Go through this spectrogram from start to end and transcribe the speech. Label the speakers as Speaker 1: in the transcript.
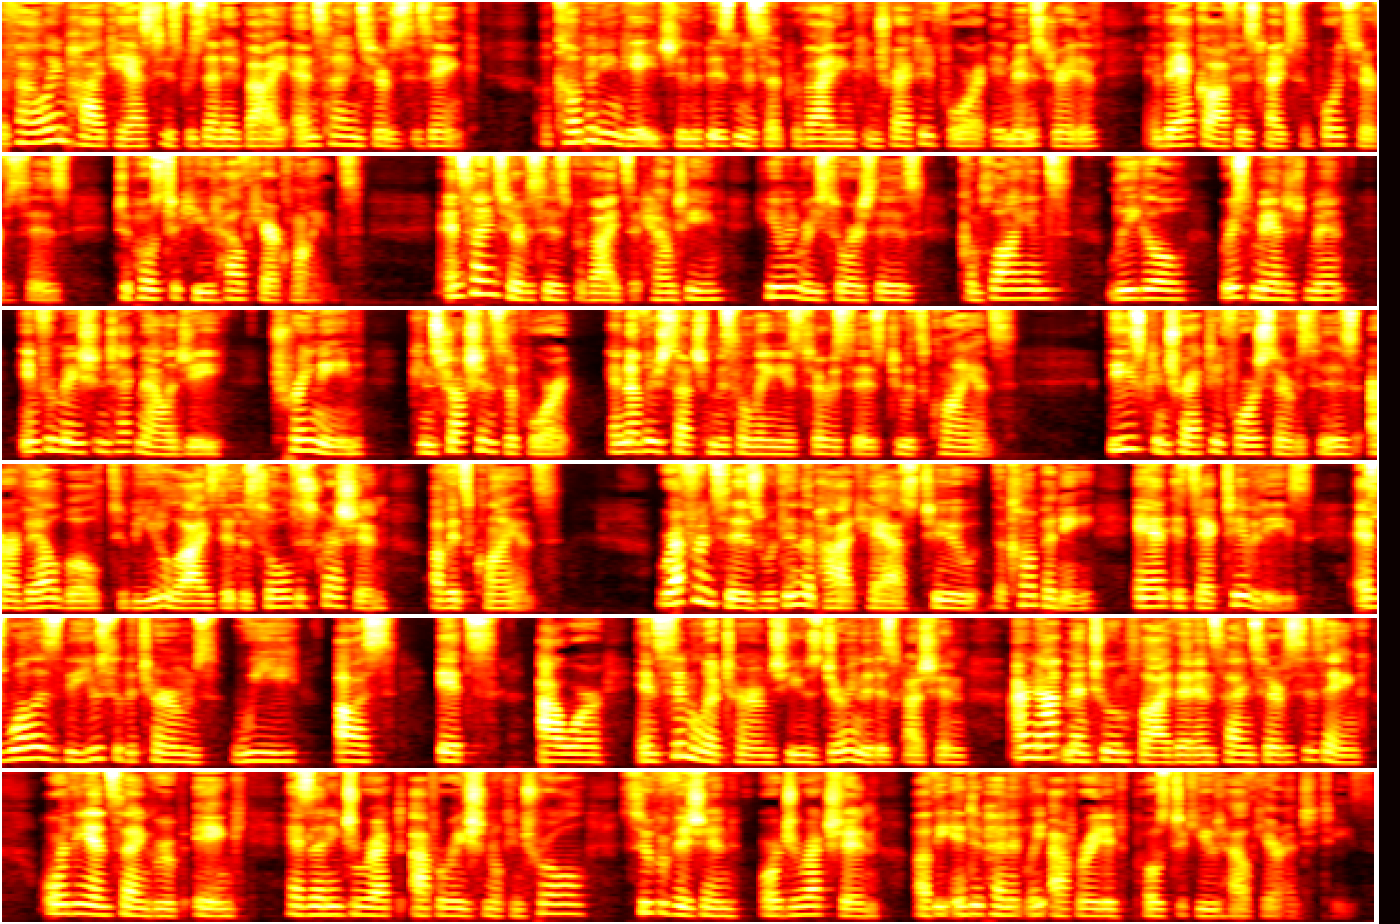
Speaker 1: The following podcast is presented by Ensign Services Inc., a company engaged in the business of providing contracted for administrative and back office type support services to post acute healthcare clients. Ensign Services provides accounting, human resources, compliance, legal, risk management, information technology, training, construction support, and other such miscellaneous services to its clients. These contracted for services are available to be utilized at the sole discretion of its clients. References within the podcast to the company and its activities, as well as the use of the terms we, us, its, our, and similar terms used during the discussion are not meant to imply that Ensign Services Inc. or the Ensign Group Inc. has any direct operational control, supervision, or direction of the independently operated post acute healthcare entities.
